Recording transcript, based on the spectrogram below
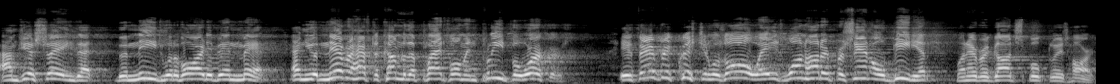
I'm just saying that the needs would have already been met, and you'd never have to come to the platform and plead for workers. If every Christian was always 100% obedient whenever God spoke to his heart,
